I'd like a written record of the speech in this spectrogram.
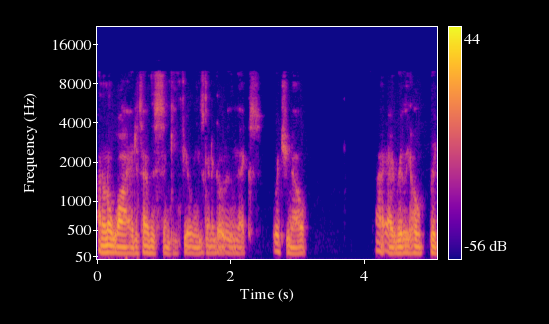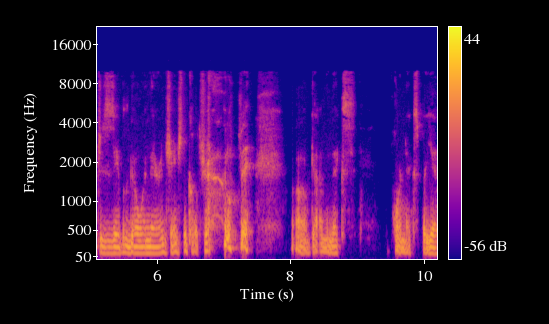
I don't know why. I just have this sinking feeling he's going to go to the Knicks, which you know, I, I, really hope Bridges is able to go in there and change the culture a little bit. Oh God, the Knicks, poor Knicks. But yeah,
